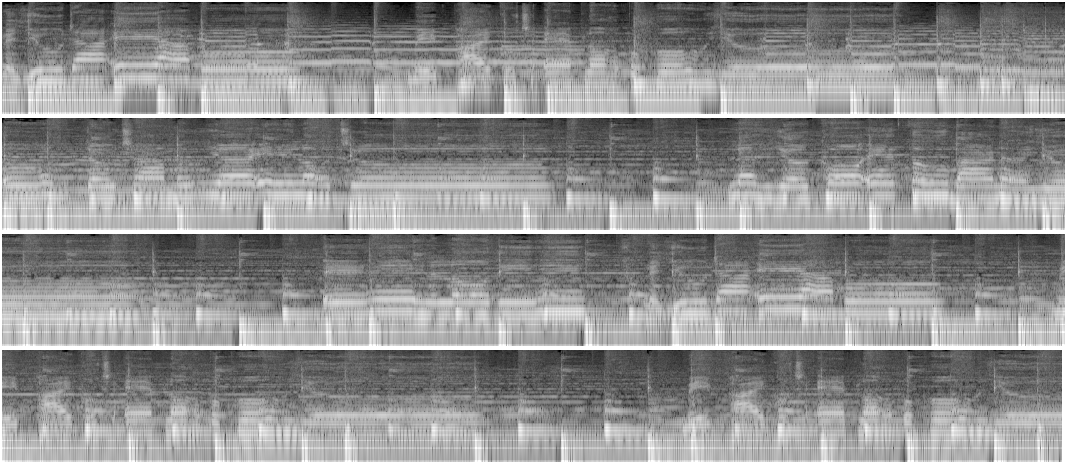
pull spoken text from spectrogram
နေယူတာအေးရဖို့မေဖိုင်ကိုချဲပလို့ပဖို့ယောအိုး တောက်ချမရဲ့အေးလို့ချိုလဲရခေါ်အေးသူဘာနာယောအေးလိုဒီနေယူတာအေးရဖို့မေဖိုင်ကိုချဲပလို့ပဖို့ယော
